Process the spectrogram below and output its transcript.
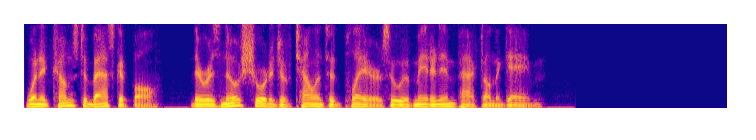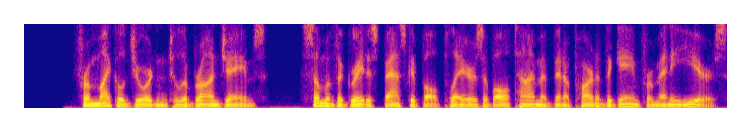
When it comes to basketball, there is no shortage of talented players who have made an impact on the game. From Michael Jordan to LeBron James, some of the greatest basketball players of all time have been a part of the game for many years.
